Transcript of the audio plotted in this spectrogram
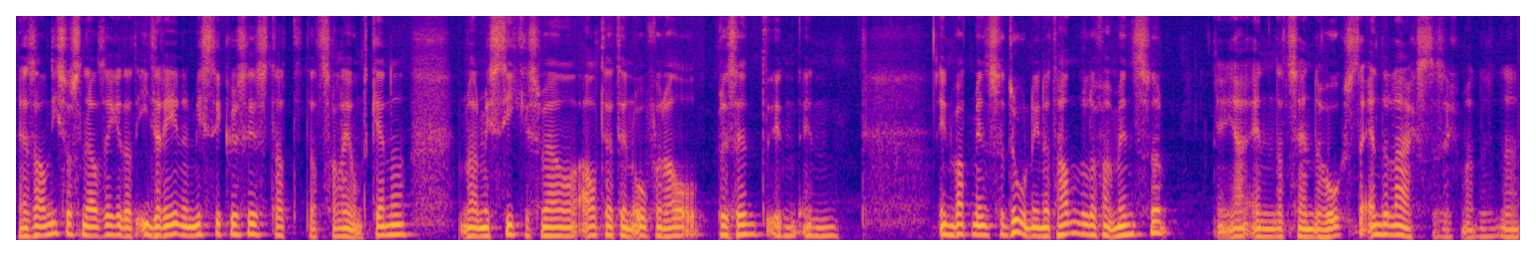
Hij zal niet zo snel zeggen dat iedereen een mysticus is, dat, dat zal hij ontkennen. Maar mystiek is wel altijd en overal present in, in in wat mensen doen, in het handelen van mensen. Ja, en dat zijn de hoogste en de laagste, zeg maar. Dus de,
